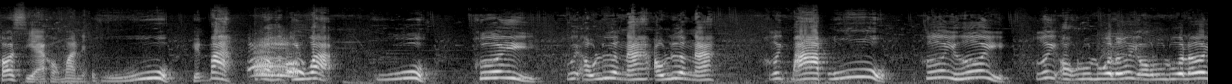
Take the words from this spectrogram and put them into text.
ข้อเสียของมันเนี่ยโอ้โหเห็นป่ะออกสกิลว่ะโอ้โหเฮ้ยเฮ้ยเอาเรื่องนะ เอาเรื่องนะเฮ้ยปาบอู้เฮ้ยเฮ้ยเฮ้ยออกรัวๆเลยออกรัวๆเลย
